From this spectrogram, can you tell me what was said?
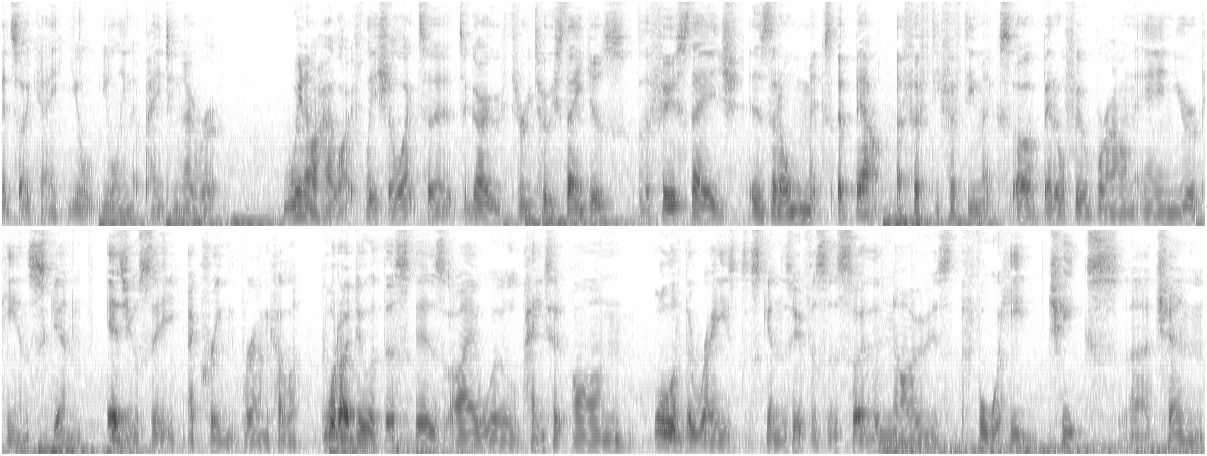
it's okay, you'll, you'll end up painting over it. When I highlight flesh I like to, to go through two stages. The first stage is that I'll mix about a 50-50 mix of Battlefield Brown and European Skin. As you'll see, a creamy brown colour. What I do with this is I will paint it on all of the raised skin surfaces, so the nose, the forehead, cheeks, uh, chin,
